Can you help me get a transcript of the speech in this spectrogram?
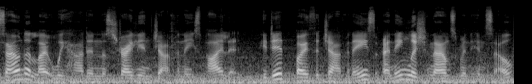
sounded like we had an Australian Japanese pilot. He did both the Japanese and English announcement himself,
